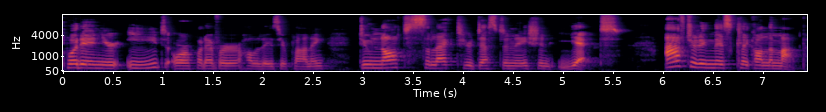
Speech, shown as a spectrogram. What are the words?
put in your Eid or whatever holidays you're planning. Do not select your destination yet. After doing this, click on the map.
